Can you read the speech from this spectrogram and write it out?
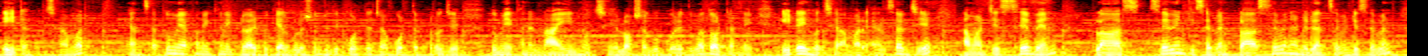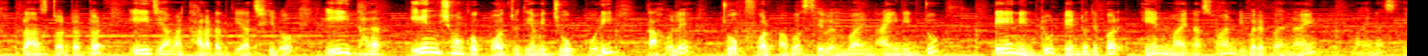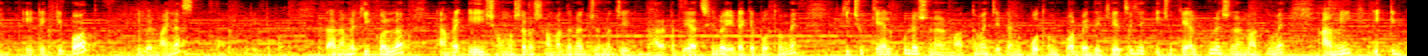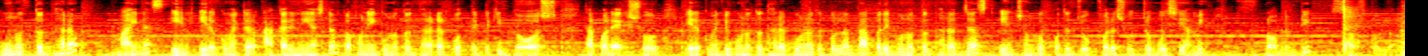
এইটা হচ্ছে আমার অ্যান্সার। তুমি এখন এখানে একটু আরেকটু ক্যালকুলেশন যদি করতে চাও, করতে পারো যে তুমি এখানে নাইন হচ্ছে লসাগু করে দিবা, দরকার নেই। এটাই হচ্ছে আমার অ্যান্সার যে আমার যে seven plus seventy seven plus seven hundred and seventy seven plus dot dot dot এই যে আমার ধারাটা দেওয়া ছিল, এই ধারার এন সংখ্যক পদ যদি আমি যোগ করি, তাহলে যোগফল পাবো seven by nine into ten into ten to the power N minus one divided by nine minus N এটা একটি পদ ডিভাইড মাইনাস নাইন পদ তাহলে আমরা কি করলাম? আমরা এই সমস্যাটা সমাধানের জন্য যে ধারাটা দেওয়া ছিল, এটাকে প্রথমে কিছু ক্যালকুলেশনের মাধ্যমে, যেটা আমি প্রথম পর্বে দেখিয়েছি যে কিছু ক্যালকুলেশনের মাধ্যমে আমি একটি গুণোত্তর ধারা মাইনাস এন এরকম একটা আকারে নিয়ে আসলাম। তখন এই গুণোত্তর ধারাটার প্রত্যেকটা কি? দশ, তারপর একশো, এরকম একটি গুণোত্তর ধারায় পরিণত করলাম। তারপর গুণোত্তর ধারা জাস্ট এন সংখ্যক পথে যোগফলের সূত্র বসিয়ে আমি প্রবলেমটি সলভ করলাম।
